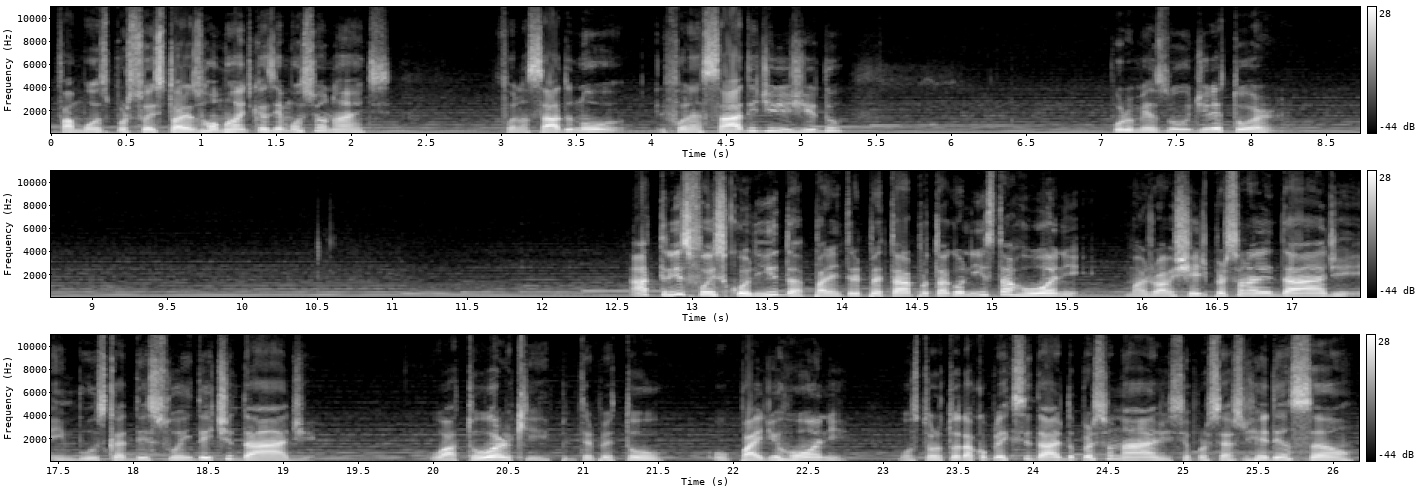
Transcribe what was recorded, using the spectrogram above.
famoso por suas histórias românticas e emocionantes. Foi lançado no, ele foi lançado e dirigido por o mesmo diretor. A atriz foi escolhida para interpretar a protagonista Rony, uma jovem cheia de personalidade em busca de sua identidade. O ator que interpretou o pai de Rony mostrou toda a complexidade do personagem, seu processo de redenção,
